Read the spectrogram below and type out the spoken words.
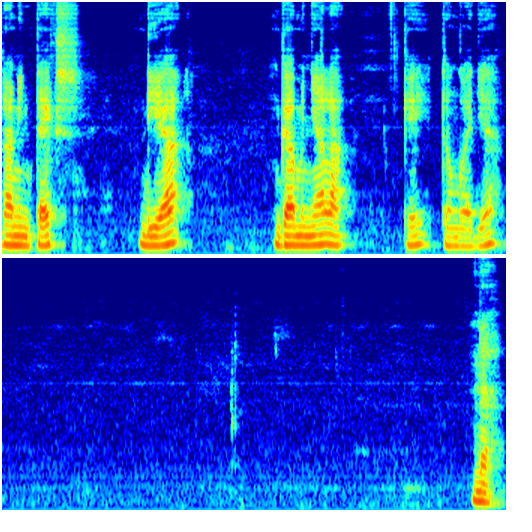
running text dia nggak menyala. Oke, tunggu aja. Nah,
